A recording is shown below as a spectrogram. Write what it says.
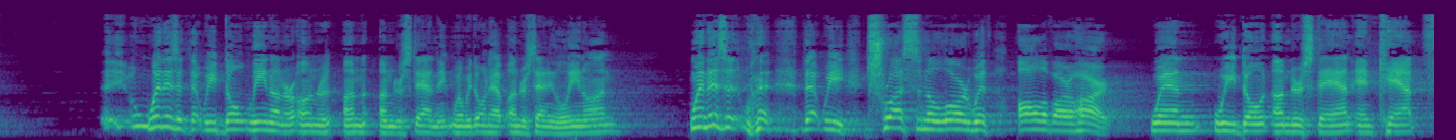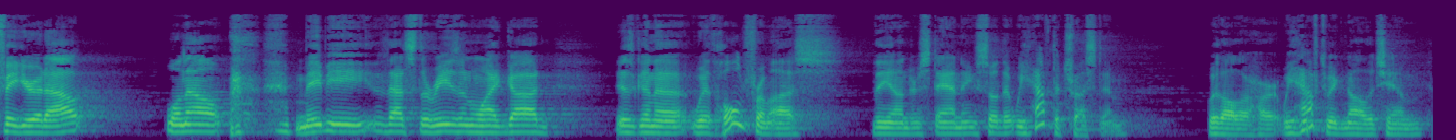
When is it that we don't lean on our own understanding when we don't have understanding to lean on? When is it that we trust in the Lord with all of our heart when we don't understand and can't figure it out? Well, now, maybe that's the reason why God is going to withhold from us the understanding so that we have to trust Him with all our heart. We have to acknowledge Him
